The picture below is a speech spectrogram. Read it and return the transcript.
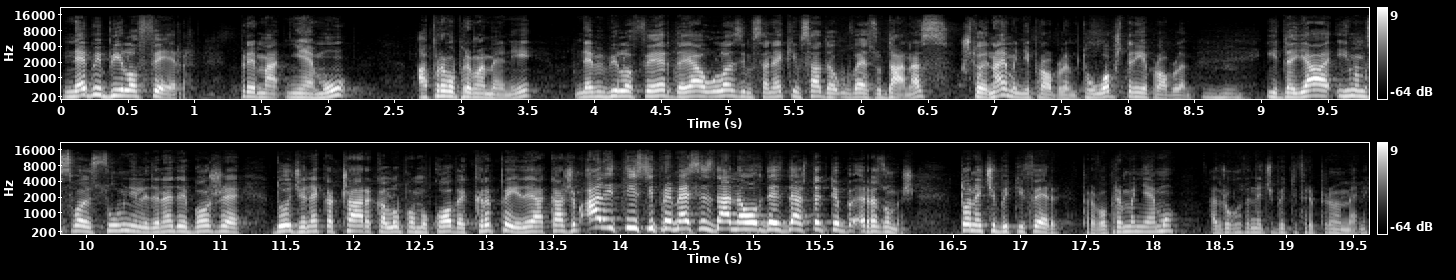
ne bi bilo fair prema njemu, a prvo prema meni, ne bi bilo fair da ja ulazim sa nekim sada u vezu danas, što je najmanji problem, to uopšte nije problem. I da ja imam svoje sumnje ili da ne daj Bože dođe neka čarka lupam oko ove krpe i da ja kažem ali ti si pre mjesec dana ovdje, da što te... Razumeš? To neće biti fair prvo prema njemu, a drugo to neće biti fair prema meni.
